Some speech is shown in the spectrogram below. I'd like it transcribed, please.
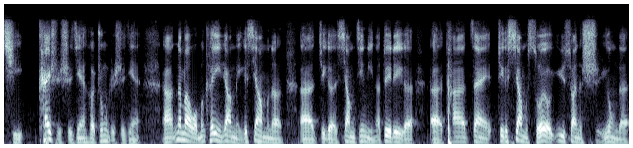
起。开始时间和终止时间啊，那么我们可以让每个项目呢，呃，这个项目经理呢，对这个呃，他在这个项目所有预算的使用的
